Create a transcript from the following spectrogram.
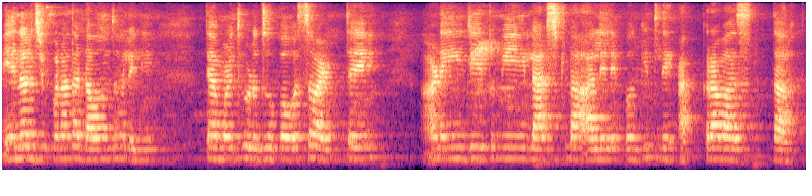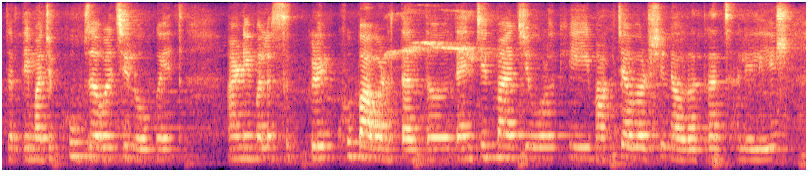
एनर्जी पण आता डाऊन झालेली आहे. त्यामुळे थोडं झोपावंसं वाटतंय. आणि जे तुम्ही लास्टला आलेले बघितले अकरा वाजता तर ते माझे खूप जवळचे लोक आहेत. आणि मला सगळे खूप आवडतात. तर त्यांची माझी ओळख ही मागच्या वर्षी नवरात्रात झालेली आहे.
